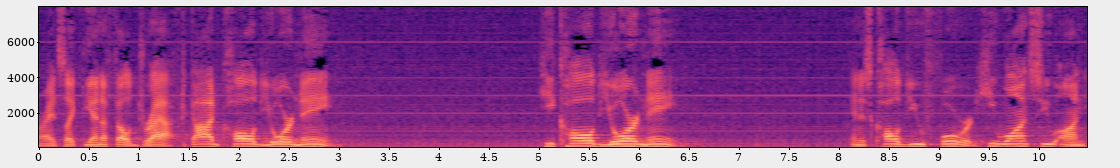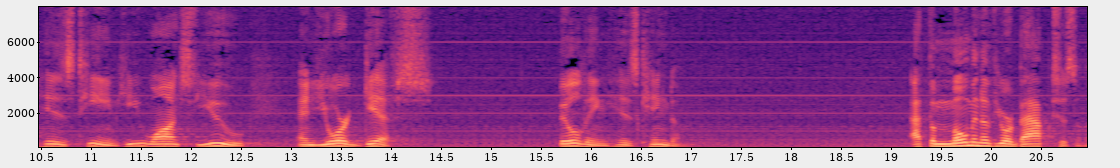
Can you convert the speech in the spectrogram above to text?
All right, it's like the NFL draft. God called your name. He called your name and has called you forward. He wants you on His team. He wants you and your gifts building His kingdom. At the moment of your baptism,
